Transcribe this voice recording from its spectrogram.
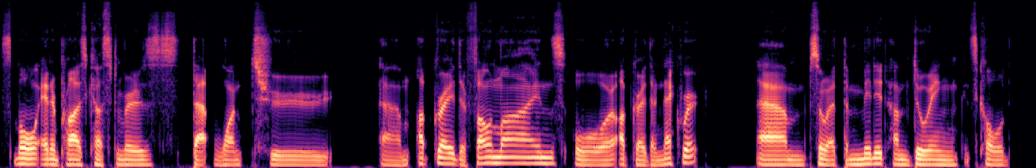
small enterprise customers that want to um, upgrade their phone lines or upgrade their network. Um, so at the minute, I'm doing it's called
